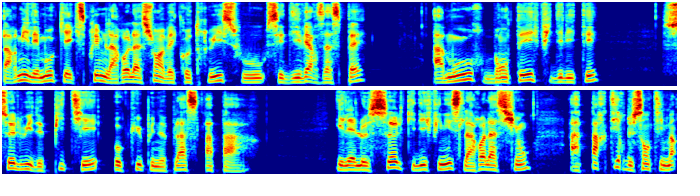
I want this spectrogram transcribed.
Parmi les mots qui expriment la relation avec autrui sous ses divers aspects, amour, bonté, fidélité, celui de pitié occupe une place à part. Il est le seul qui définisse la relation à partir du sentiment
